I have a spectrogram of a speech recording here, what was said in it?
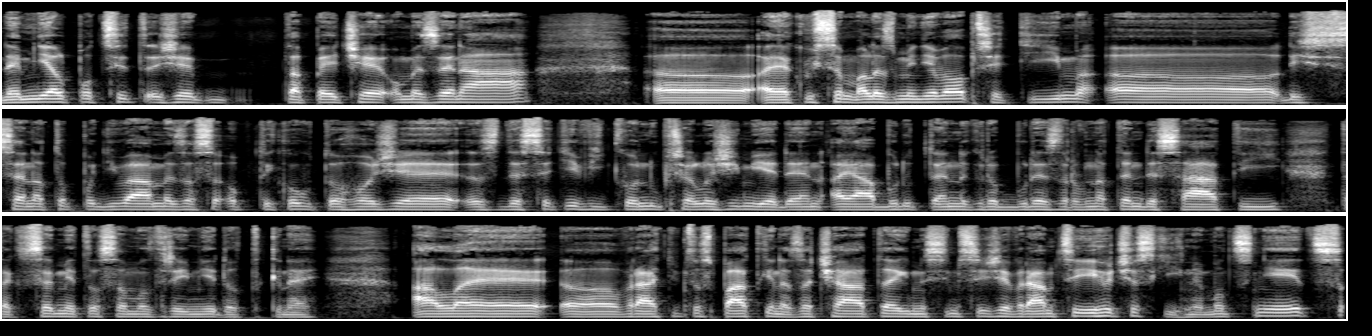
neměl pocit, že ta péče je omezená eh, a jak už jsem ale zmiňoval předtím, eh, když se na to podíváme zase optikou toho, že z deseti výkonů přeložím jeden a já budu ten, kdo bude zrovna ten desátý, tak se mě to samozřejmě dotkne. Ale eh, vrátím to zpátky na začátek. Myslím si, že v rámci jeho českých nemocnic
